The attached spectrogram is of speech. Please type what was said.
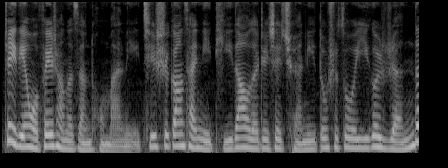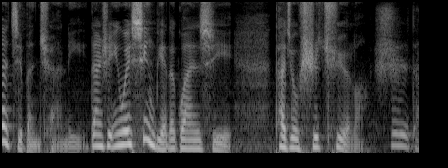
这一点我非常的赞同曼丽。其实刚才你提到的这些权利都是作为一个人的基本权利，但是因为性别的关系，它就失去了。是的，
